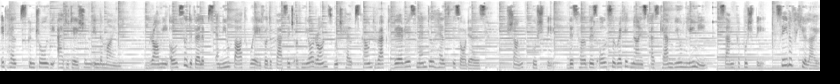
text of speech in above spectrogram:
It helps control the agitation in the mind. Brahmi also develops a new pathway for the passage of neurons which helps counteract various mental health disorders. Shank Pushpi. This herb is also recognized as Cambium Samkapushpi, Sadafhuli,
